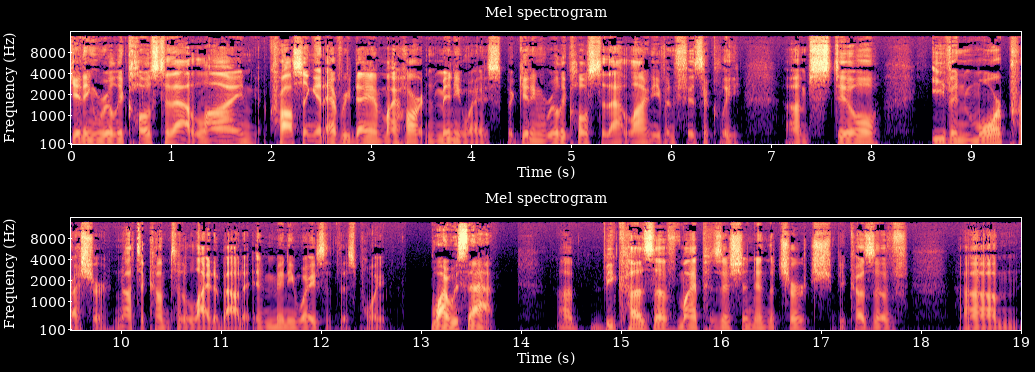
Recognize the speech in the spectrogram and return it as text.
getting really close to that line, crossing it every day in my heart in many ways, but getting really close to that line, even physically, um, still even more pressure not to come to the light about it in many ways at this point. Why was that? Uh, because of my position in the church, because of um,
